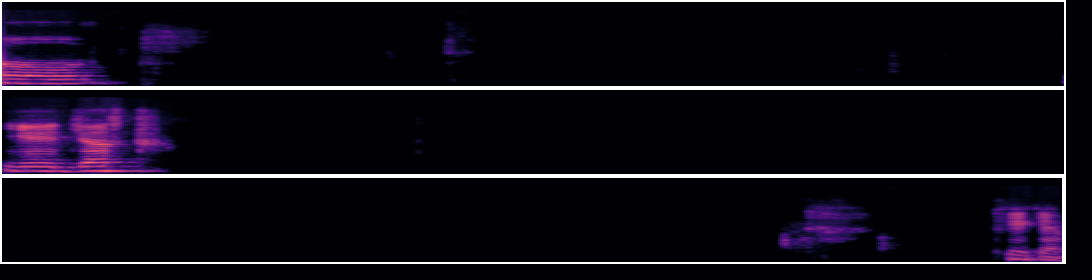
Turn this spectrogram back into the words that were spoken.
तो ये जस्ट ठीक है।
